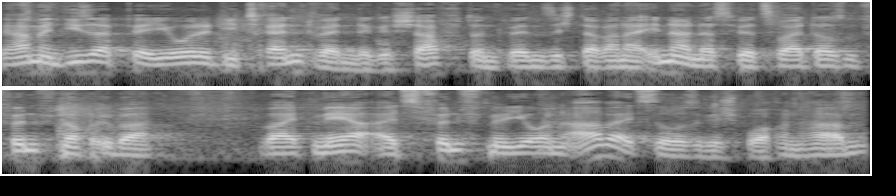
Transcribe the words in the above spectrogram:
wir haben in dieser Periode die Trendwende geschafft. Und wenn Sie sich daran erinnern, dass wir 2005 noch über weit mehr als fünf Millionen Arbeitslose gesprochen haben,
